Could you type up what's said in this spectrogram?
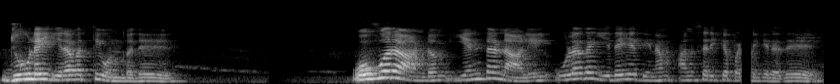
ஜூலை இருபத்தி ஒன்பது. ஒவ்வொரு ஆண்டும் எந்த நாளில் உலக இதய தினம் அனுசரிக்கப்படுகிறது?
